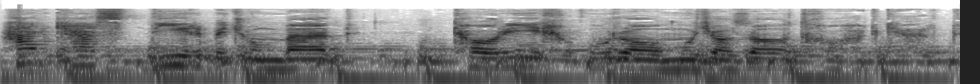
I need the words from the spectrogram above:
هر کس دیر بجنبد تاریخ او را مجازات خواهد کرد.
